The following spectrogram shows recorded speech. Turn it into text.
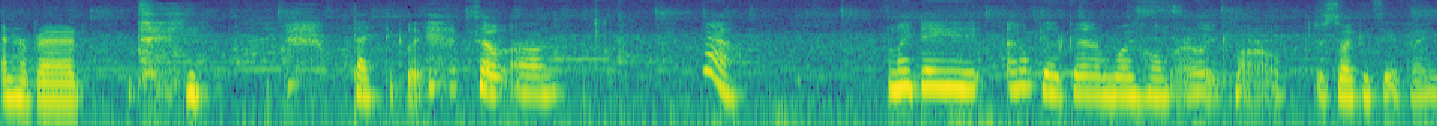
In her bed. Technically. So, um, yeah. My day, I don't feel good. I'm going home early tomorrow. Just so I can see if my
